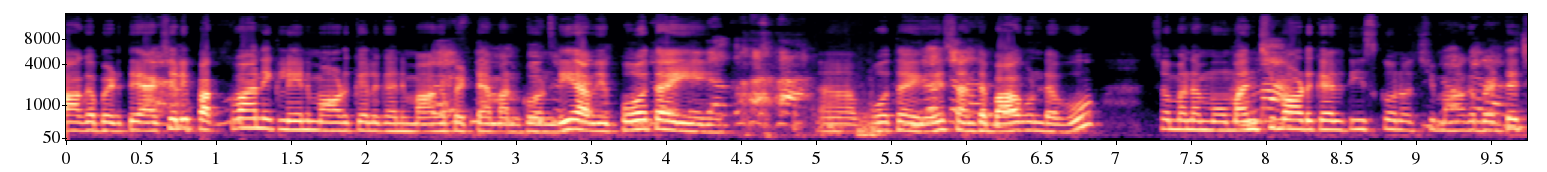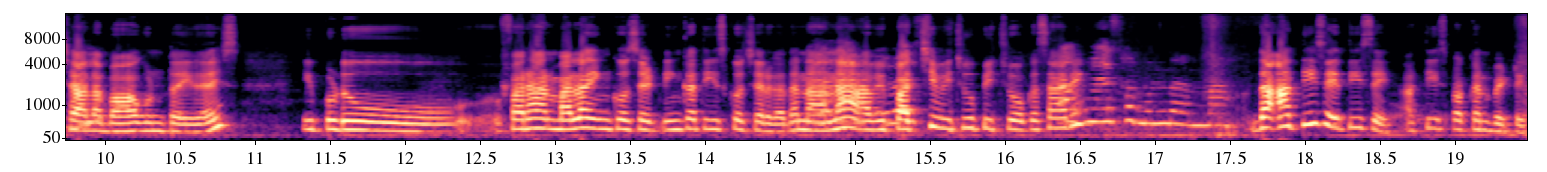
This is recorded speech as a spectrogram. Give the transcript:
మాగబెడితే యాక్చువల్లీ పక్వానికి లేని మామిడికాయలు కానీ మాగపెట్టామనుకోండి అవి పోతాయి. పోతాయి గైస్ అంత బాగుండవు. సో మనము మంచి మామిడికాయలు తీసుకొని వచ్చి మాగబెడితే చాలా బాగుంటాయి గైస్ ఇప్పుడు ఫర్హాన్ మళ్ళీ ఇంకో సెట్ ఇంకా తీసుకొచ్చారు కదా నాన్న అవి పచ్చివి చూపించు ఒకసారి. తీసే తీసే. అది తీసి పక్కన పెట్టే.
